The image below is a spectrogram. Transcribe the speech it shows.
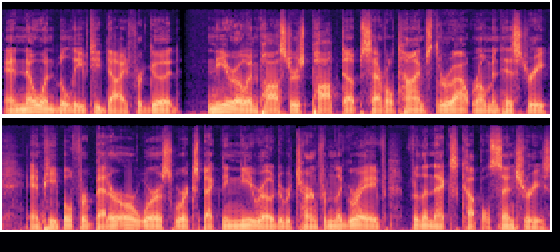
and no one believed he died for good. Nero imposters popped up several times throughout Roman history, and people, for better or worse, were expecting Nero to return from the grave for the next couple centuries.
